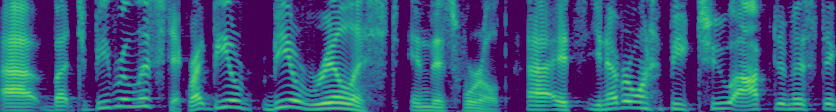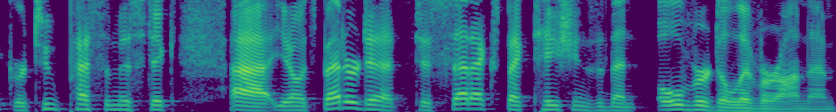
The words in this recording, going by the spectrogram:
uh, but to be realistic, right? Be a be a realist in this world. Uh, it's you never want to be too optimistic or too pessimistic. Uh, you know, it's better to to set expectations and then over deliver on them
